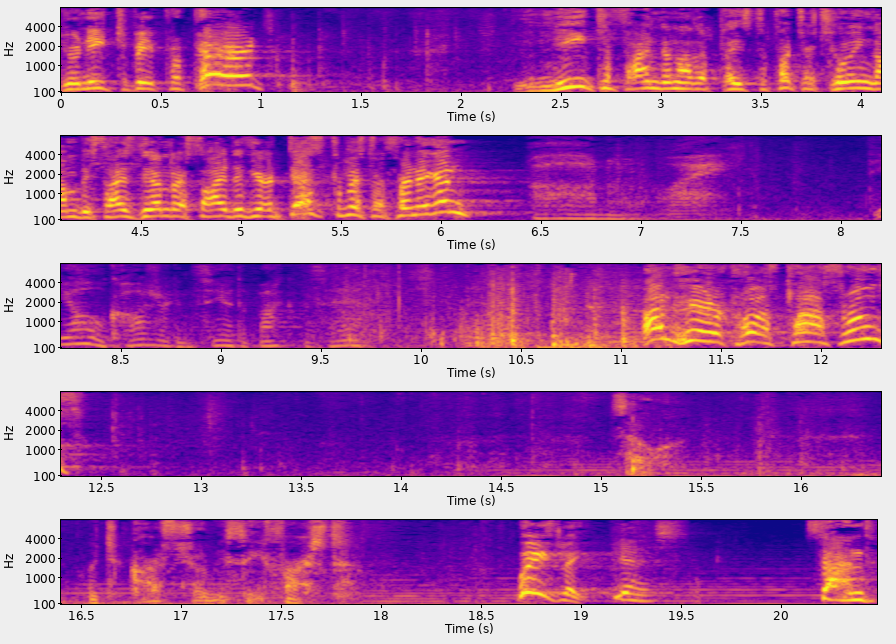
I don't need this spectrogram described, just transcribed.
You need to be prepared. You need to find another place to put your chewing gum besides the underside of your desk, Mr. Finnigan. No way. The old codger can see at the back of his head. I'm here across classrooms. So, which curse shall we see first? Weasley! Yes. Stand.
